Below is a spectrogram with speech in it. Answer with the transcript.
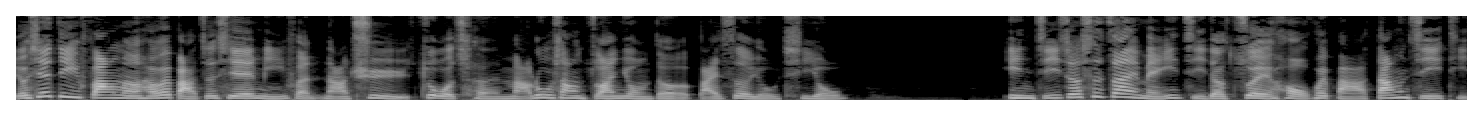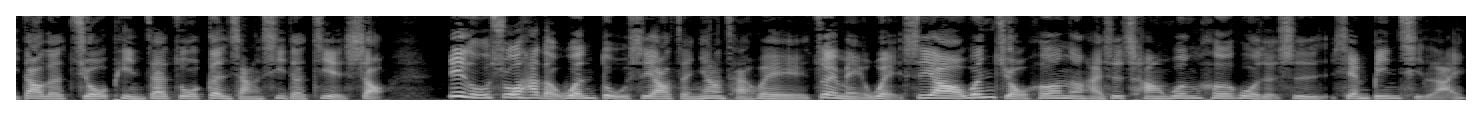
有些地方呢，还会把这些米粉拿去做成马路上专用的白色油漆哦。影集则是在每一集的最后，会把当集提到的酒品再做更详细的介绍。例如说，它的温度是要怎样才会最美味？是要温酒喝呢，还是常温喝，或者是先冰起来？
